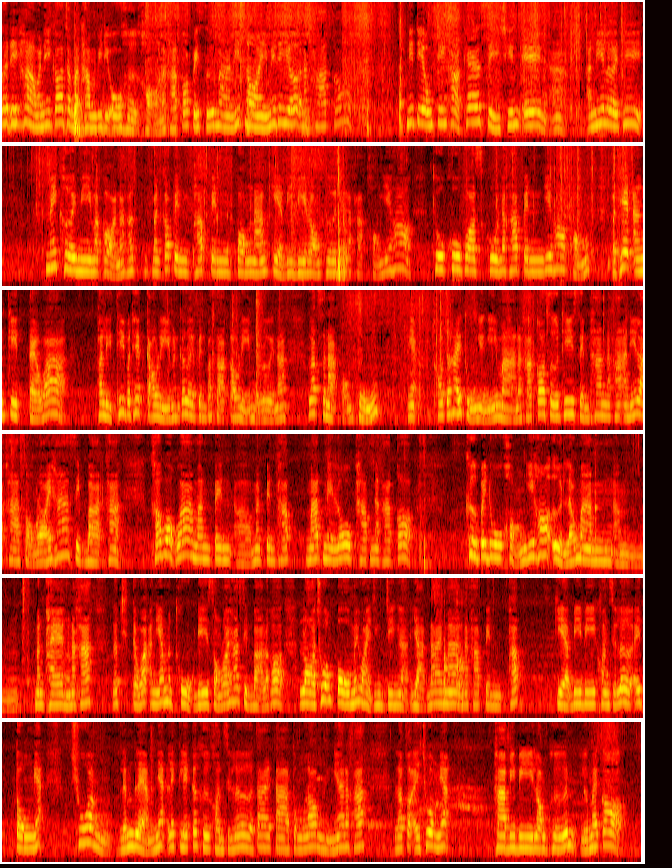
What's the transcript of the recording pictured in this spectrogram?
สวัสดีค่ะ วันนี้ก็จะมาทำวิดีโอเห่อของนะคะ ก็ไปซื้อมานิดหน่อยไม่ได้เยอะนะคะ ก็นิดเดียวจริงค่ะ แค่สี่ชิ้นเองอะอันนี้เลยที่ไม่เคยมีมาก่อนนะคะ มันก็เป็นพับเป็นฟองน้ำเกี่ยบีบีรองพื้นนี่แหละค่ะ ของยี่ห้อ Too Cool for School นะคะ เป็นยี่ห้อของประเทศอังกฤษ แต่ว่าผลิตที่ประเทศเกาหลีมันก็เลยเป็นภาษาเกาหลีหมดเลยนะ ลักษณะของถุง เนี่ยเขาจะให้ถุงอย่างนี้มานะคะ ก็ซื้อที่เซ็นทรัลนะคะ อันนี้ราคา 250 บาทค่ะเขาบอกว่ามันเป็นเอ่อมันเป็น puff marshmallow puff นะคะ ก็คือไปดูของยี่ห้ออื่นแล้วมันมันแพงนะคะ แล้วแต่ว่าอันนี้มันถูกดี 250 บาท แล้วก็รอช่วงโปรไม่ไหวจริงๆอะอยากได้มากนะคะ เป็นพับเกียร์ BB Concealer ไอ้ตรงเนี้ยช่วงแหลมๆเนี้ยเล็กๆ ก็คือคอนซีลเลอร์ใต้ตาตรงร่องอย่างเงี้ยนะคะ แล้วก็ไอ้ช่วงเนี้ย ทา BB รองพื้นหรือไม่ก็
